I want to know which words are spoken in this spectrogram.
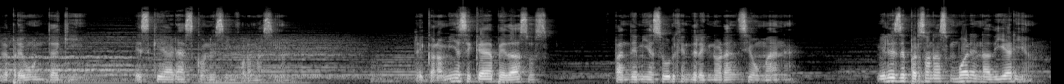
La pregunta aquí es qué harás con esa información. La economía se cae a pedazos. Pandemias surgen de la ignorancia humana. Miles de personas mueren a diario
